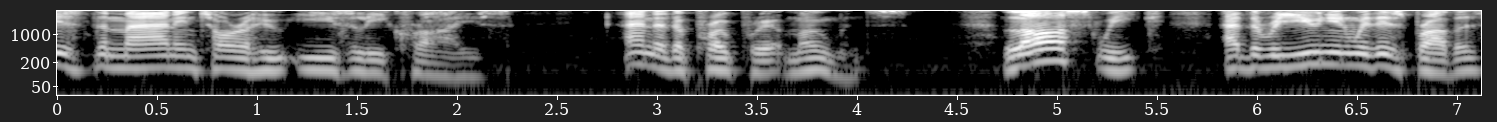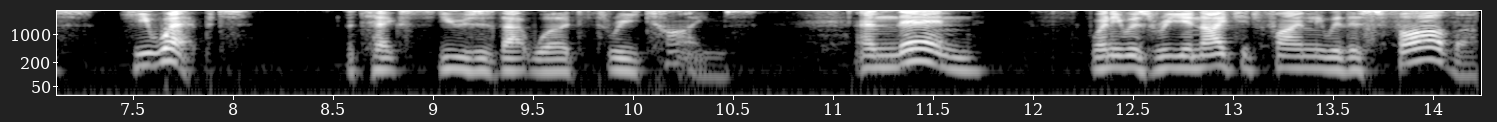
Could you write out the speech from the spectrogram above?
is the man in Torah who easily cries, and at appropriate moments. Last week, at the reunion with his brothers, he wept the text uses that word three times. And then, when he was reunited finally with his father,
